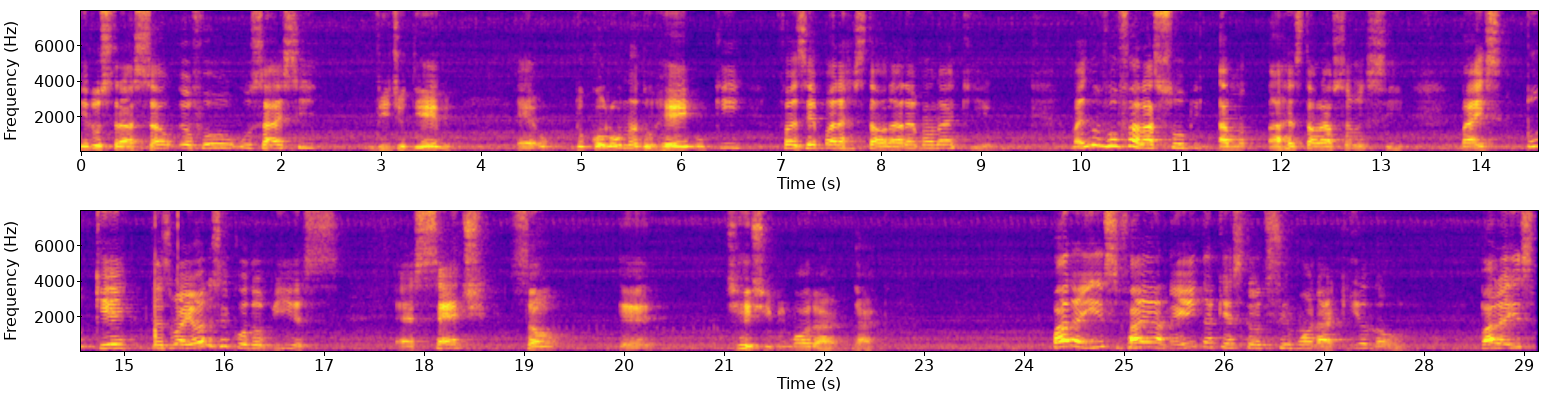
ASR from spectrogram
ilustração eu vou usar esse vídeo dele, é, do Coluna do Rei, o que fazer para restaurar a monarquia. Mas não vou falar sobre a, a restauração em si, mas porque das maiores economias, é, sete são é, de regime monárquico. Para isso, vai além da questão de ser monarquia ou não. Para isso,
